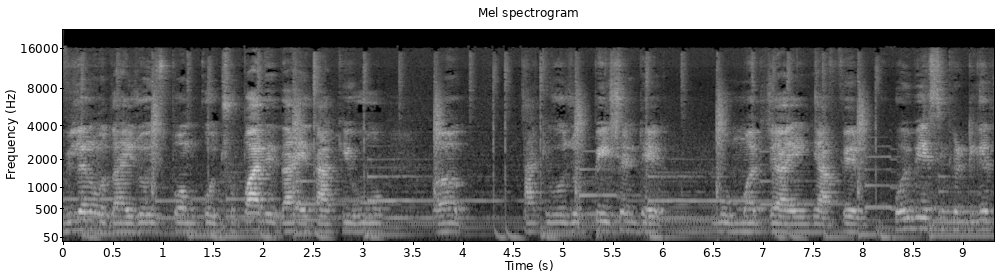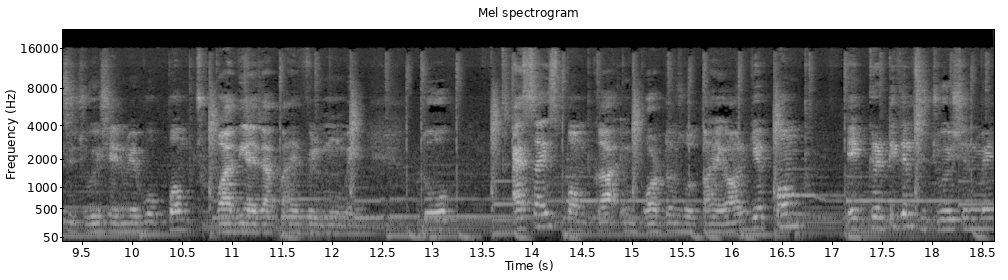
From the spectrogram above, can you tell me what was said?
विलन होता है जो इस पंप को छुपा देता है ताकि वो ताकि वो जो पेशेंट है, वो मर जाए या फिर कोई भी ऐसी क्रिटिकल सिचुएशन में वो पंप छुपा दिया जाता है फ़िल्मों में। तो ऐसा इस पंप का इम्पोर्टेंस होता है और ये पंप एक क्रिटिकल सिचुएशन में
